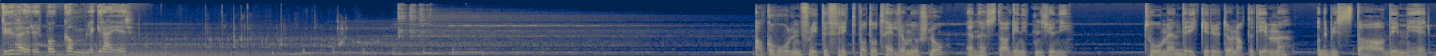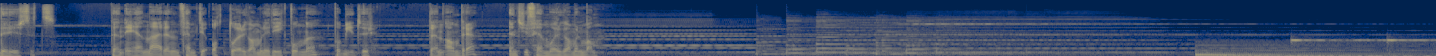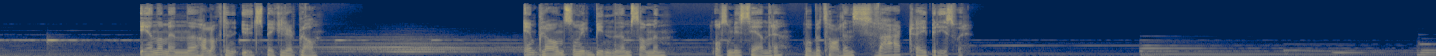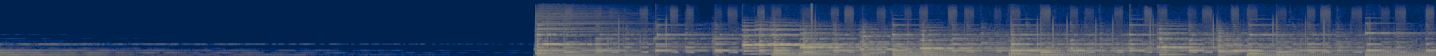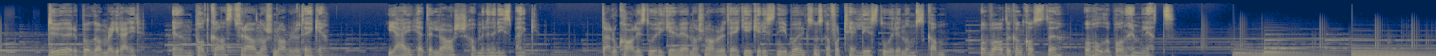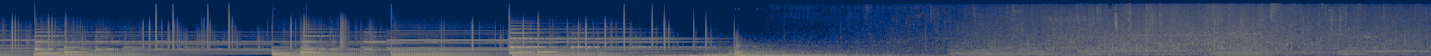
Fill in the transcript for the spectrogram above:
Du hører på gamle greier. Alkoholen flyter fritt på et hotellrom i Oslo en høstdag i 1929. To menn drikker utover nattetimene, og de blir stadig mer beruset. Den ene er en 58 år gammel rik bonde på bytur. Den andre en 25 år gammel mann. En av mennene har lagt en utspekulert plan. En plan som vil binde dem sammen, og som de senere må betale en svært høy pris for. Gamle greier, en podkast fra Nasjonalbiblioteket. Jeg heter Lars Hamren Risberg. Det er lokalhistoriker ved Nasjonalbiblioteket Chris Nyborg som skal fortelle historien om skam, og hva det kan koste å holde på en hemmelighet.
